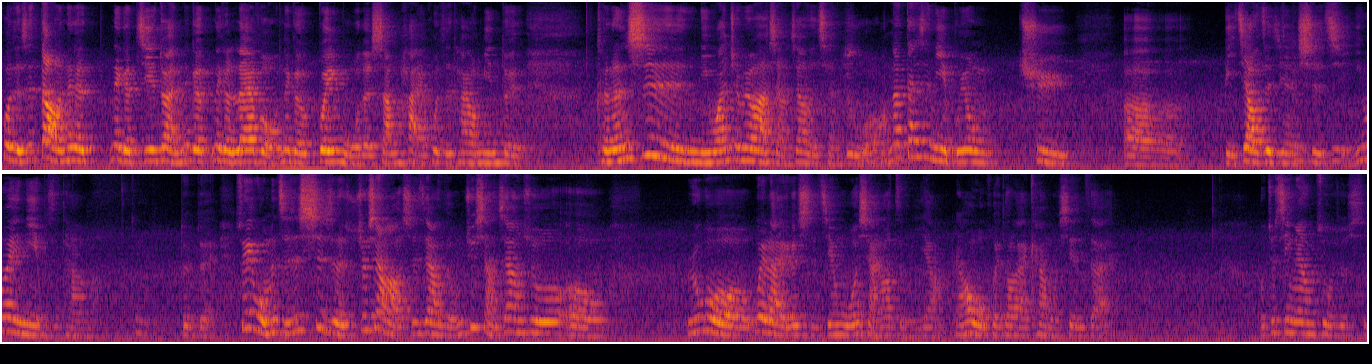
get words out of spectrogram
或者是到了那个那个阶段，那个那个 level 那个规模的伤害，或者他要面对的，可能是你完全没有办法想象的程度哦。那但是你也不用去呃比较这件事情，因为你也不是他嘛，对不对？所以我们只是试着，就像老师这样子，我们去想象说，哦、如果未来有一个时间，我想要怎么样，然后我回头来看我现在，我就尽量做就是。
